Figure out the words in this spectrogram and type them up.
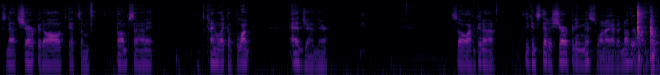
It's not sharp at all. It's got some bumps on it. It's kind of like a blunt edge on there. So I'm gonna, I think instead of sharpening this one, I have another one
